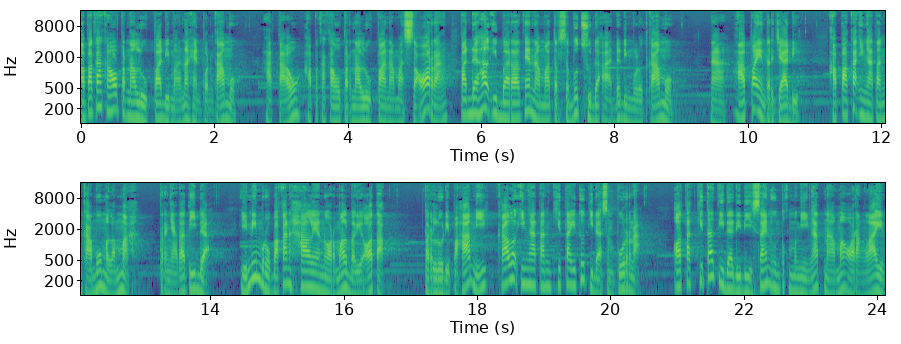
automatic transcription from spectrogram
Apakah kamu pernah lupa di mana handphone kamu? Atau apakah kamu pernah lupa nama seseorang padahal ibaratnya nama tersebut sudah ada di mulut kamu? Nah, apa yang terjadi? Apakah ingatan kamu melemah? Ternyata tidak ini merupakan hal yang normal bagi otak. Perlu dipahami kalau ingatan kita itu tidak sempurna. Otak kita tidak didesain untuk mengingat nama orang lain,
